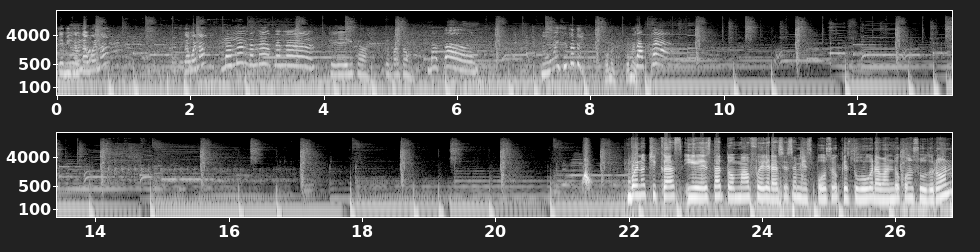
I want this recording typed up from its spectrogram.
¿Qué, mija? ¿Está buena? ¿Está buena? Mamá, mamá, mamá. ¿Qué, hija? ¿Qué pasó? Papá, No, ay, siéntate. Come, come. papá. Bueno chicas, y esta toma fue gracias a mi esposo que estuvo grabando con su dron.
